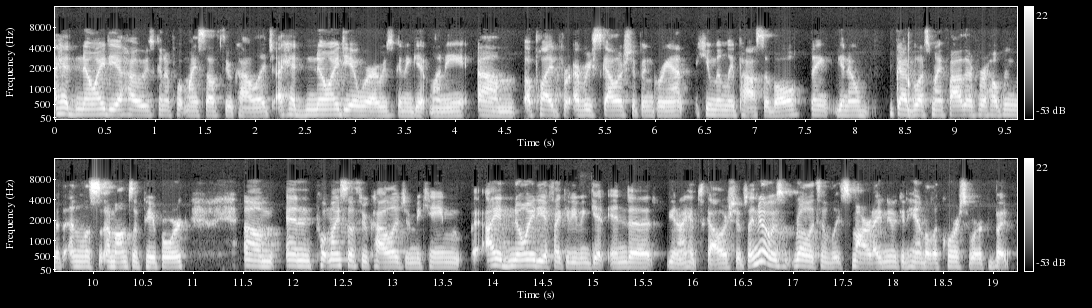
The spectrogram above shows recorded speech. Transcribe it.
I had no idea how I was going to put myself through college. I had no idea where I was going to get money. Um, applied for every scholarship and grant humanly possible. Thank you know, God bless my father for helping with endless amounts of paperwork, um, and put myself through college and became. I had no idea if I could even get into. You know, I had scholarships. I knew I was relatively smart. I knew I could handle the coursework, but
